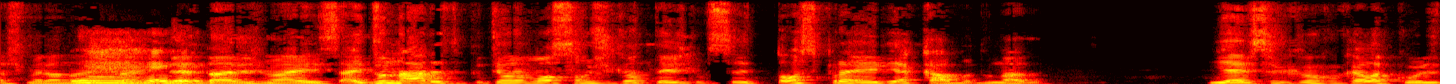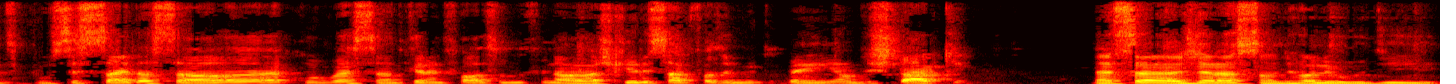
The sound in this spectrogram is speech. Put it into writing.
acho melhor não entrar em detalhes, mas aí do nada tipo, tem uma emoção gigantesca, você torce pra ele e acaba, do nada. E aí você fica com aquela coisa, tipo, você sai da sala conversando, querendo falar sobre o final. Eu acho que ele sabe fazer muito bem, é um destaque nessa geração de Hollywood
